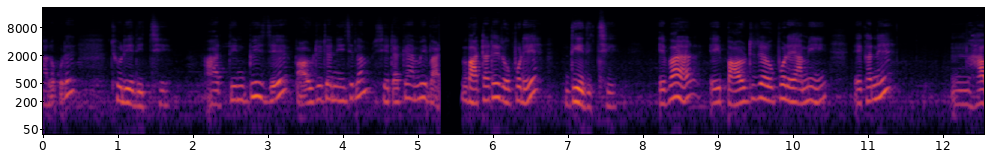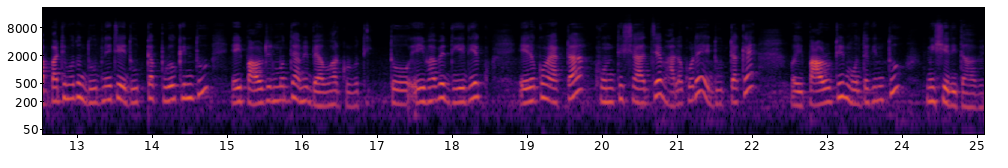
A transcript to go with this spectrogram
ভালো করে ছড়িয়ে দিচ্ছি। আর তিন পিস যে পাউরুটিটা নিয়েছিলাম, সেটাকে আমি বাটারের ওপরে দিয়ে দিচ্ছি। এবার এই পাউরুটিটার ওপরে আমি এখানে হাফ বাটি মতন দুধ নিয়েছি। এই দুধটা পুরো কিন্তু এই পাউরুটির মধ্যে আমি ব্যবহার করব। ঠিক তো এইভাবে দিয়ে দিয়ে এরকম একটা খুন্তির সাহায্যে ভালো করে এই দুধটাকে ওই পাউরুটির মধ্যে কিন্তু মিশিয়ে দিতে হবে।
